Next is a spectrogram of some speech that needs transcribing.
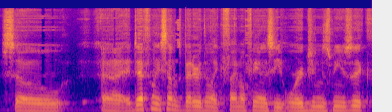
So uh, it definitely sounds better than like Final Fantasy Origins music.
